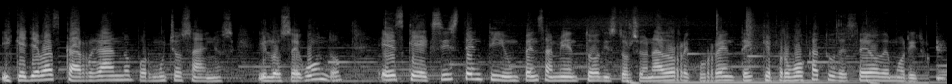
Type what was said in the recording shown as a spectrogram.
y que llevas cargando por muchos años. Y lo segundo es que existe en ti un pensamiento distorsionado recurrente que provoca tu deseo de morir.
